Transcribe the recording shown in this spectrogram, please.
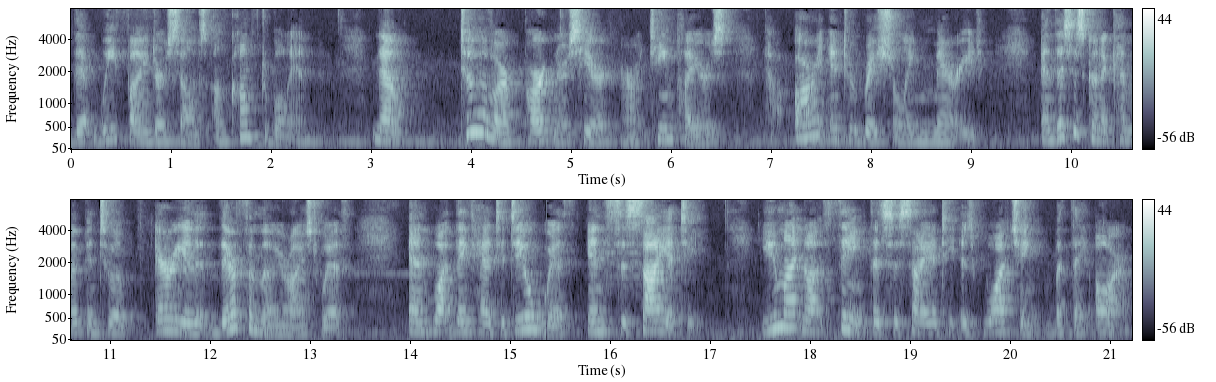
that we find ourselves uncomfortable in. Now, two of our partners here, our team players, are interracially married. And this is going to come up into an area that they're familiarized with and what they've had to deal with in society. You might not think that society is watching, but they are.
